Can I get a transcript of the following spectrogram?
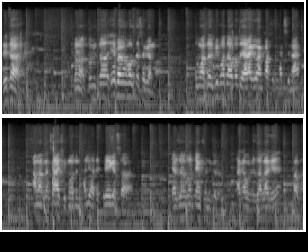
হৃদয় শোনো তুমি তো এভাবে বলতেছো কেন? তোমাদের বিপদ আপদে এর আগে আমি পাশে থাকছি না। আমার কাছে আসি কোনোদিন খালি হাতে ফিরে গেছ। এর জন্য কোনো টেনশন করো টাকা পয়সা যা লাগে বাবা।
